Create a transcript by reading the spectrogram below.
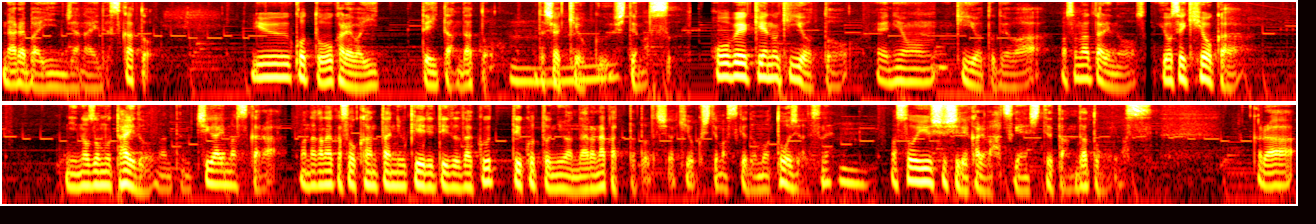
なればいいんじゃないですかと。いうことを彼は言っていたんだと私は記憶してます。欧米系の企業と日本企業とではその辺りの業績評価に臨む態度なんて違いますから、まあ、なかなかそう簡単に受け入れていただくっていうことにはならなかったと私は記憶してますけども当時はですね、うん、まあ、そういう趣旨で彼は発言してたんだと思います。から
